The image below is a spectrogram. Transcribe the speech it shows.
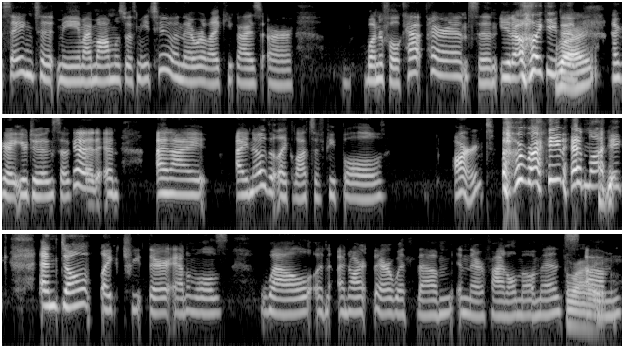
saying to me my mom was with me too and they were like you guys are wonderful cat parents and you know like you did right. oh, great you're doing so good and and i i know that like lots of people aren't right and like yeah. and don't like treat their animals well and, and aren't there with them in their final moments right. um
